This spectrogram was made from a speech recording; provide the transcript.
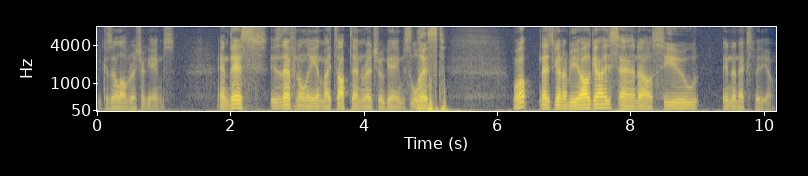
because I love retro games. And this is definitely in my top 10 retro games list. Well, that's gonna be all guys and I'll see you in the next video.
